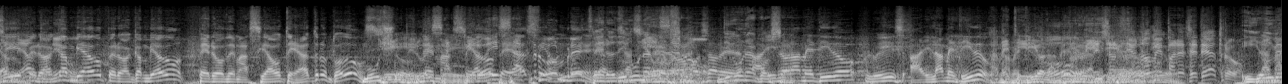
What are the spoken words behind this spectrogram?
sí, pero ha cambiado, pero ha cambiado, pero demasiado teatro todo. Mucho. Demasiado teatro, hombre. Pero digo una cosa, digo una ahí no la ha cosa. metido, Luis, ahí la ha metido. Ha metido, la metido, la Esa metido. acción no me parece teatro. Y yo digo.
